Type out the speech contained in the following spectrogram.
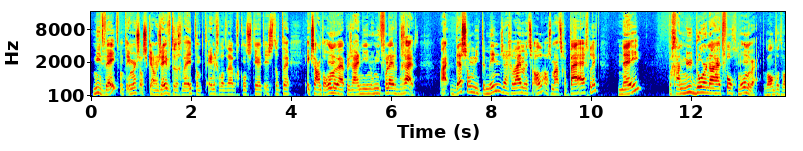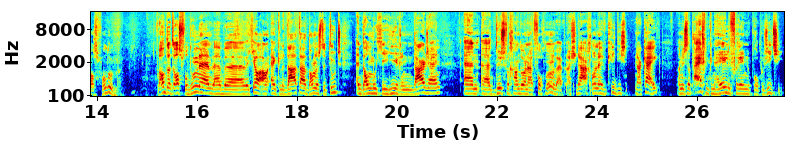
niet weet. Want immers, als ik jou een 7 terug weet, dan het enige wat we hebben geconstateerd is dat er x aantal onderwerpen zijn die je nog niet volledig begrijpt. Maar desalniettemin zeggen wij met z'n allen, als maatschappij eigenlijk, nee, we gaan nu door naar het volgende onderwerp. Want het was voldoende. Want het was voldoende en we hebben, weet je wel, enkele data, dan is de toets en dan moet je hier en daar zijn. En uh, dus we gaan door naar het volgende onderwerp. En als je daar gewoon even kritisch naar kijkt, dan is dat eigenlijk een hele vreemde propositie.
